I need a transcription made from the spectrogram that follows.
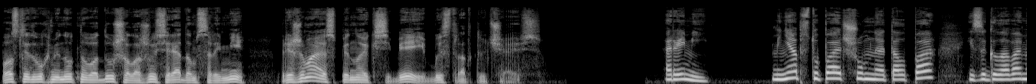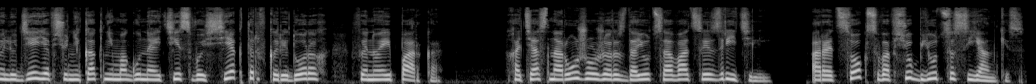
После двухминутного душа ложусь рядом с Реми, прижимаю спиной к себе и быстро отключаюсь. Реми. Меня обступает шумная толпа, и за головами людей я все никак не могу найти свой сектор в коридорах Фенуэй-парка хотя снаружи уже раздаются овации зрителей, а Ред Сокс вовсю бьются с Янкис.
